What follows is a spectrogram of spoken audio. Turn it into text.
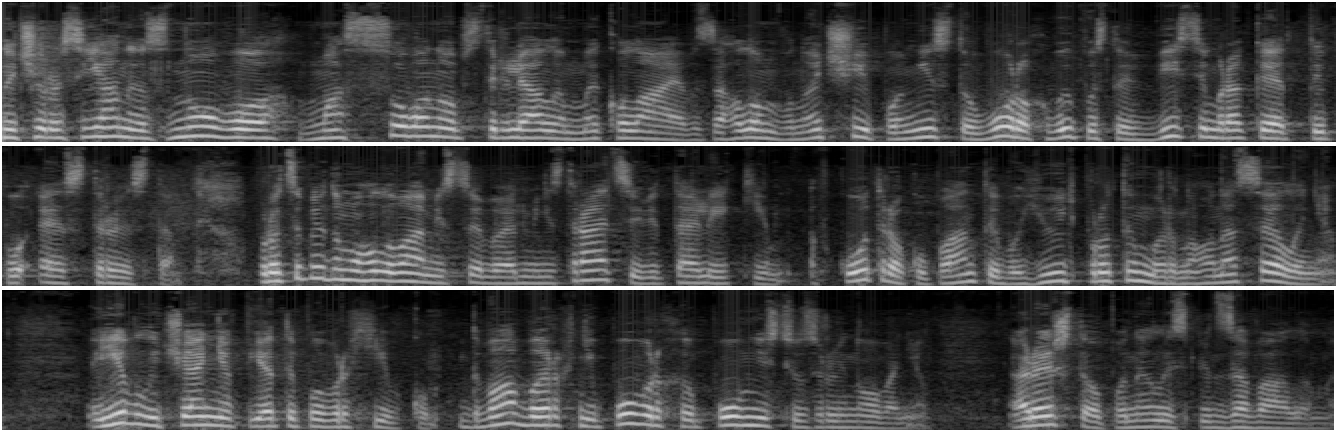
Вночі росіяни знову масово обстріляли Миколаїв. Загалом вночі по місту ворог випустив вісім ракет типу С-300. Про це відомо голова місцевої адміністрації Віталій Кім. Вкотре окупанти воюють проти мирного населення. Є влучання в п'ятиповерхівку. Два верхні поверхи повністю зруйновані. Решта опинились під завалами.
